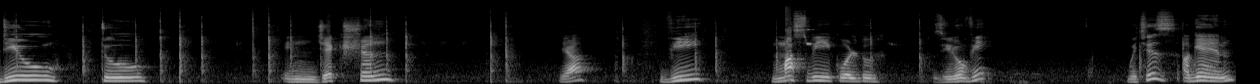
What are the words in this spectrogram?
Due to injection, yeah, V must be equal to 0 V, which is again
